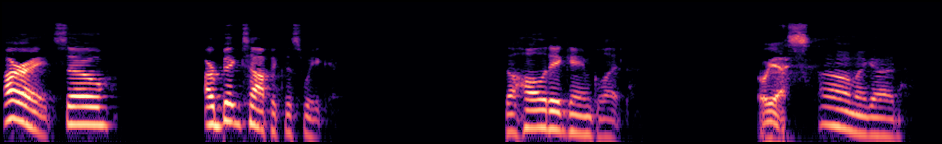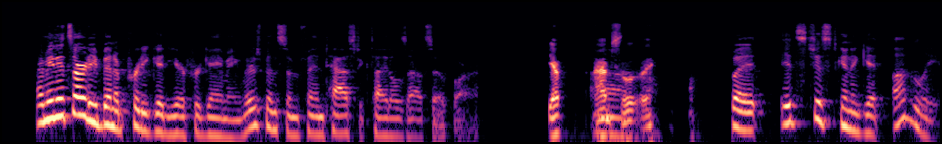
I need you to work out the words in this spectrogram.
All right, so our big topic this week: the holiday game glut. oh yes, Oh my god! I mean, it's already been a pretty good year for gaming. There's been some fantastic titles out so far, yep, Uh, absolutely. but it's just gonna get ugly,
